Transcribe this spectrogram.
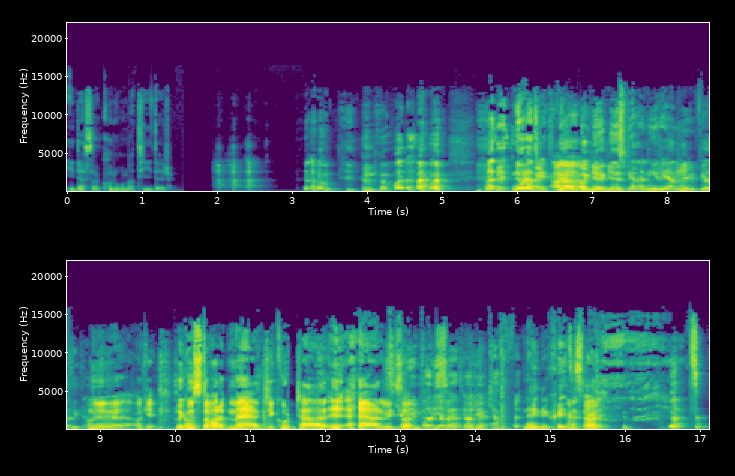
i dessa coronatider. Men nu har jag tryckt, Ja, ja, okej, nu, okej. nu spelar den in igen nu, för jag tyckte, okej. Nu, eh, okej. Så Gustav har ett Magic-kort här. i- Är Vi ska ju liksom... börja med att jag gör kaffe. Nej, nej, skit.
